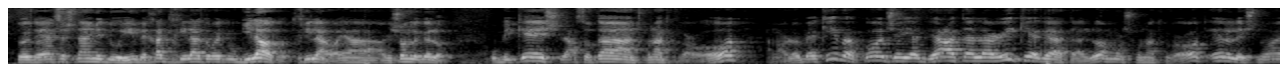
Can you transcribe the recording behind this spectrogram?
זאת אומרת הוא היה אצל שניים ידועים ואחד תחילה זאת אומרת הוא גילה אותו תחילה הוא היה הראשון לגלות הוא ביקש לעשותן שכונת קברות אמר לו רבי עקיבא כל שיגעת לריק יגעת לא אמור שכונת קברות אלא, לשנוע,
